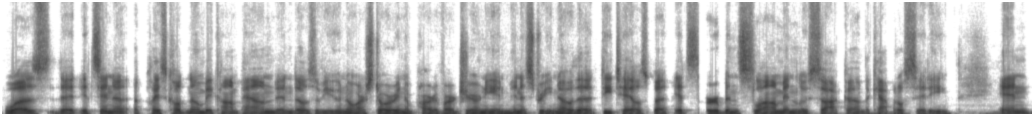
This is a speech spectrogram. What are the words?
was that it's in a, a, place called Nome Compound. And those of you who know our story and are part of our journey in ministry know the details, but it's urban slum in Lusaka, the capital city. And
